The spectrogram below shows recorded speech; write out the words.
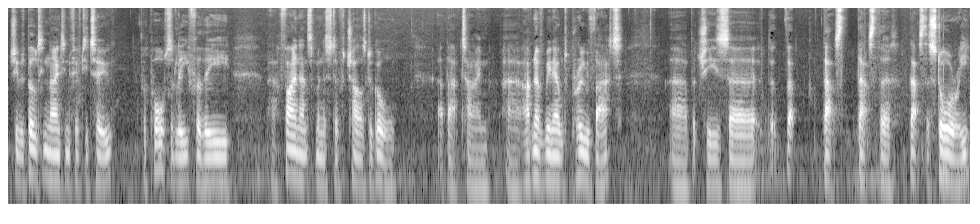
she was built in 1952, purportedly for the uh, finance minister for Charles de Gaulle at that time. Uh, I've never been able to prove that, but she's th- that that's that's the that's the story.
